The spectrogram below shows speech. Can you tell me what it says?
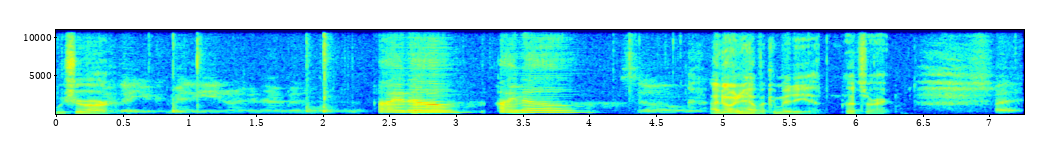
we sure are. You got your committee, you don't even have an open, I know, I know. so, I don't even have a committee yet. That's all right. but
